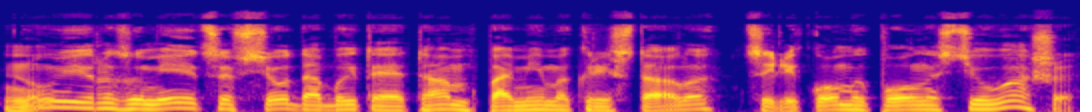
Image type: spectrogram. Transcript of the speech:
Ну и, разумеется, все добытое там, помимо кристалла, целиком и полностью ваше.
